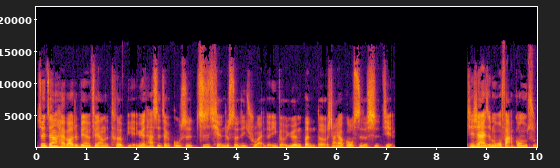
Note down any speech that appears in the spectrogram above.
所以这张海报就变得非常的特别，因为它是这个故事之前就设计出来的一个原本的想要构思的世界。接下来是魔法公主。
